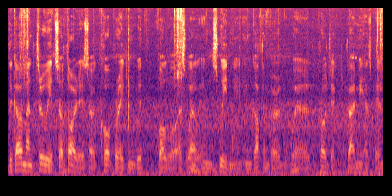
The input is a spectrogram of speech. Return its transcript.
The government, through its authorities, are cooperating with Volvo as well in Sweden, in Gothenburg, where the project Drive Me has been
